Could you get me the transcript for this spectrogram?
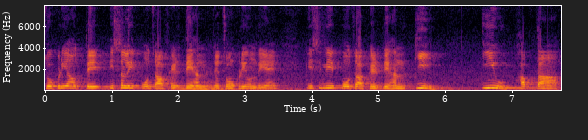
ਚੌਕੜੀਆਂ ਉੱਤੇ ਇਸ ਲਈ ਪਹੁੰਚਾ ਫਿਰਦੇ ਹਨ, ਜੋ ਚੌਕੜੀ ਹੁੰਦੀ ਹੈ, ਇਸ ਲਈ ਪਹੁੰਚਾ ਫਿਰਦੇ ਹਨ ਕਿ ਈਉ ਹਫਤਾ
